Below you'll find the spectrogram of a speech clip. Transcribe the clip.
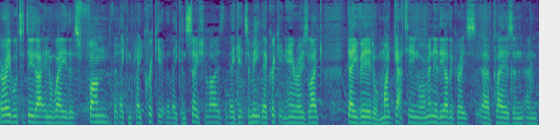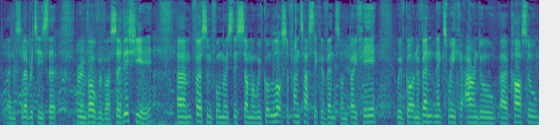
are able to do that in a way that's fun, that they can play cricket, that they can socialise, that they get to meet their cricketing heroes like David or Mike Gatting or many of the other great uh, players and, and, and celebrities that are involved with us. So this year, um, first and foremost, this summer, we've got lots of fantastic events on both here. We've got an event next week at Arundel uh, Castle.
